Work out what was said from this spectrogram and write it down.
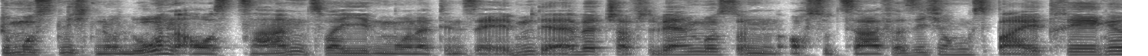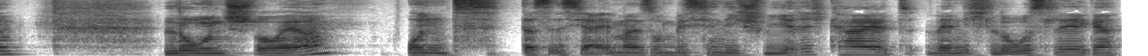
du musst nicht nur Lohn auszahlen, und zwar jeden Monat denselben, der erwirtschaftet werden muss, sondern auch Sozialversicherungsbeiträge, Lohnsteuer. Und das ist ja immer so ein bisschen die Schwierigkeit, wenn ich loslege,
